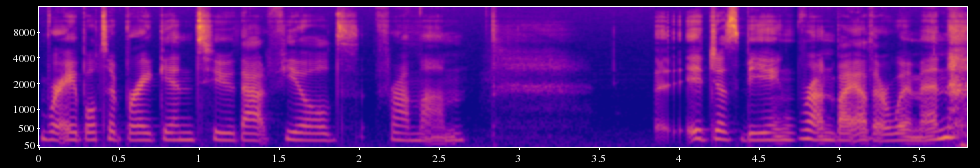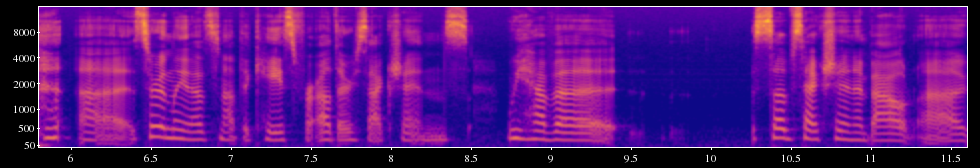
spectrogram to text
were able to break into that field from. Um, it just being run by other women. Uh, certainly, that's not the case for other sections. We have a subsection about uh,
